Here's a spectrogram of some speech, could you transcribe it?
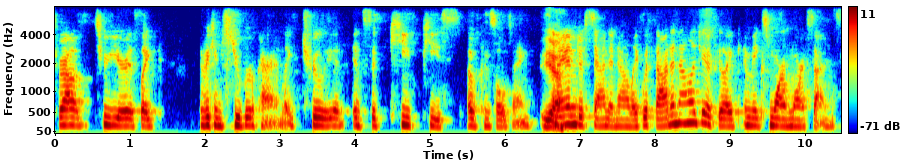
throughout two years like it became super apparent like truly it, it's a key piece of consulting. Yeah. And i understand it now. Like with that analogy i feel like it makes more and more sense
